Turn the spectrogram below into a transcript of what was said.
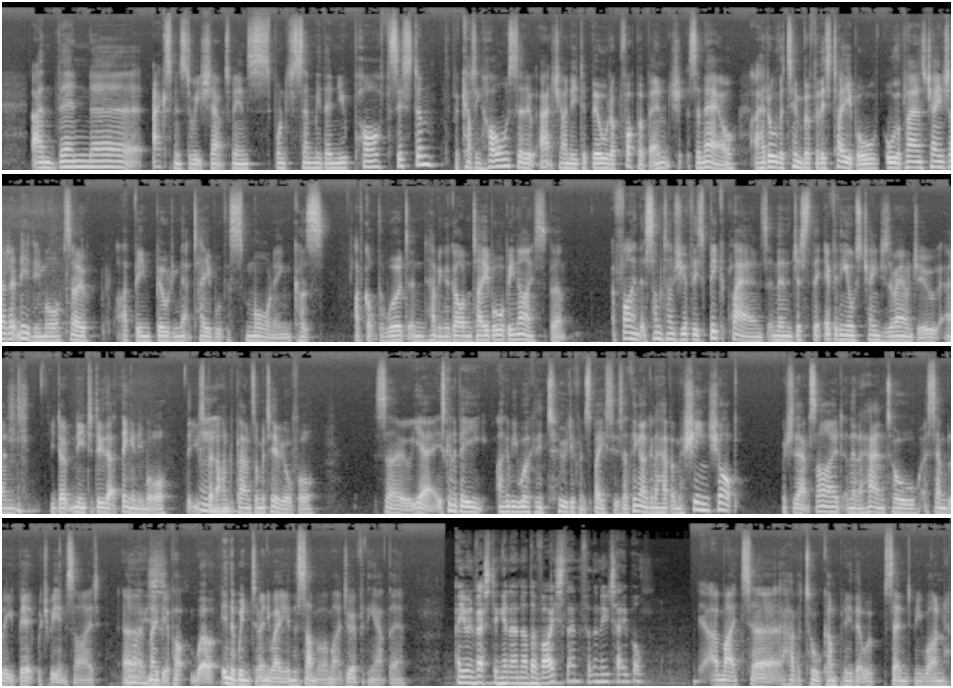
And then uh, Axminster reached out to me and wanted to send me their new path system for cutting holes. So actually, I need to build a proper bench. So now I had all the timber for this table. All the plans changed. I don't need anymore. So I've been building that table this morning because I've got the wood, and having a garden table will be nice. But I find that sometimes you have these big plans, and then just the, everything else changes around you, and you don't need to do that thing anymore that you spent a Mm. hundred pounds on material for. So yeah, it's going to be. I'm going to be working in two different spaces. I think I'm going to have a machine shop, which is outside, and then a hand tool assembly bit, which will be inside. Uh, Nice. Maybe apart. Well, in the winter anyway. In the summer, I might do everything out there. Are you investing in another vice then for the new table? I might uh, have a tool company that would send me one.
